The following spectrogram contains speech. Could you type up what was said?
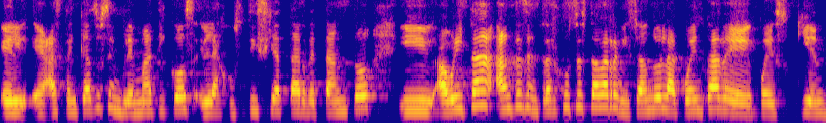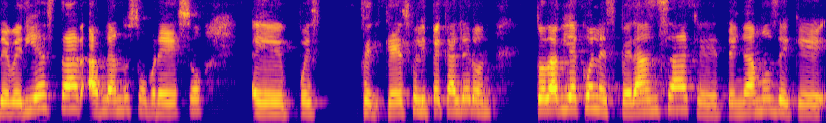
el, eh, hasta en casos emblemáticos la justicia tarde tanto. Y ahorita, antes de entrar, justo estaba revisando la cuenta de, pues, quien debería estar hablando sobre eso, pues que es Felipe Calderón, todavía con la esperanza que tengamos de que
